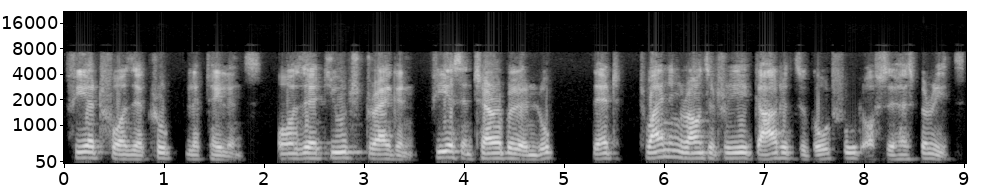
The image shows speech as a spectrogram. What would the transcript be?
feared for their crooked talons, or that huge dragon, fierce and terrible in look, that, twining round the tree, guarded the gold fruit of the Hesperides.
